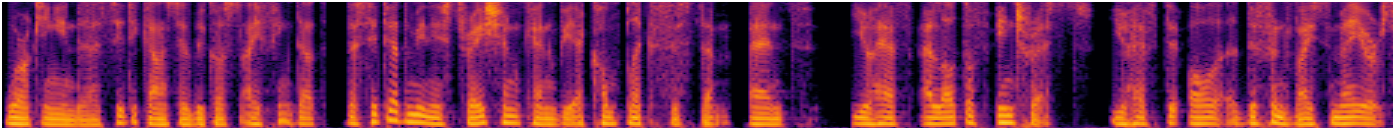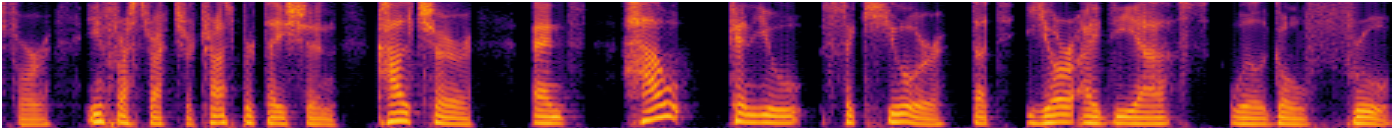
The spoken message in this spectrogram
working in the city council, because I think that the city administration can be a complex system and you have a lot of interests. You have all different vice mayors for infrastructure, transportation, culture, and how can you secure that your ideas will go through?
